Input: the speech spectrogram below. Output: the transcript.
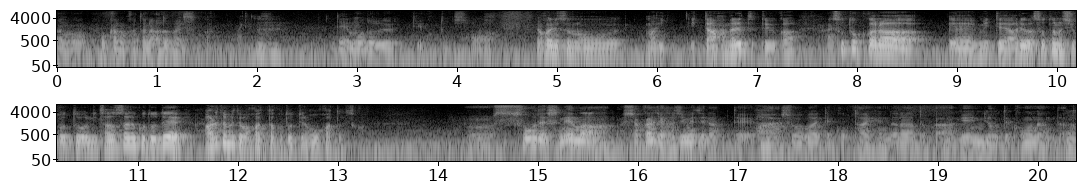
あの他の方のアドバイスもあって。うんで戻るっていうことにしましやはりその、まあ、い一旦離れてというか、はい。外から、えー見てあるいは外の仕事に携わることで改めて分かったことっていうのは多かったですか？た、うん、そうですね。まあ社会人初めてなって、はい。あ商売ってこう大変だなとか原料ってこうなんだとか、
